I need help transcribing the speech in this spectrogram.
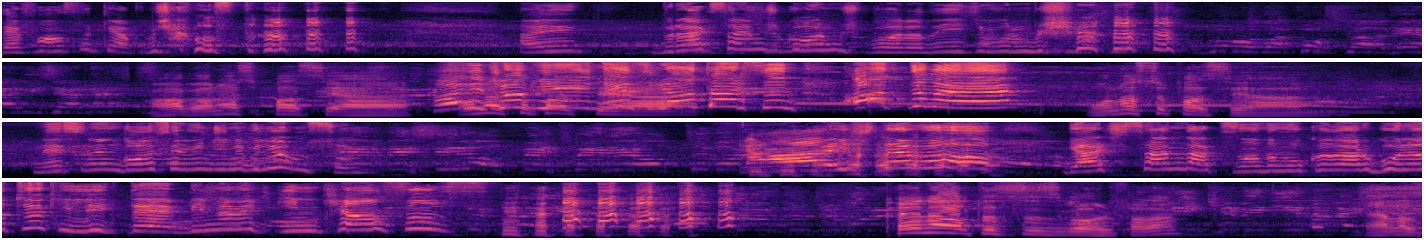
Defanslık yapmış Costa. hani bıraksaymış golmüş bu arada. İyi ki vurmuş. Abi o nasıl pas ya? Hadi o nasıl çok iyi. pas ya? Nesri atarsın. Attı be. O nasıl pas ya? Nesri'nin gol sevincini biliyor musun? Aa işte bu. Gerçi sen de haklısın. Adam o kadar gol atıyor ki ligde. Bilmemek imkansız. Penaltısız gol falan. Yalnız,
